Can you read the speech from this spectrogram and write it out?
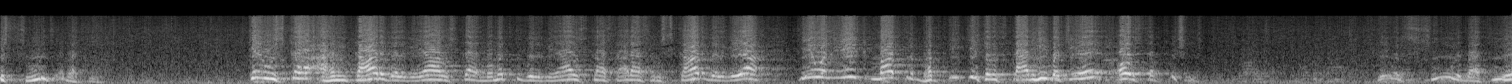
इस सूर क्या बाकी है? कि उसका अहंकार गल गया, उसका ममत्व गल गया, उसका सारा संस्कार गल गया, केवल एकमात्र भक्ति के संस्कार ही बचे हैं और सब कुछ नहीं। केवल सूर बाकी है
